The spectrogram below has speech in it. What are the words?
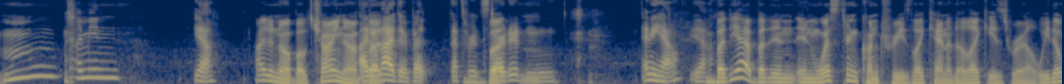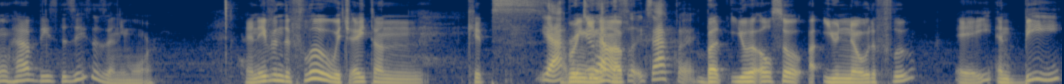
mm, i mean yeah. i don't know about china I but, don't either, but that's where it but- started. And anyhow, yeah. but yeah but in in western countries like canada like israel we don't have these diseases anymore and even the flu which Eitan keeps yeah, bringing up the flu. exactly. but you also uh, you know the flu a and b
